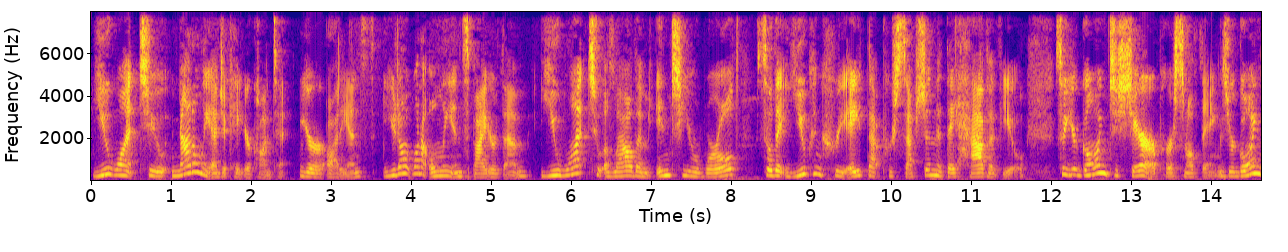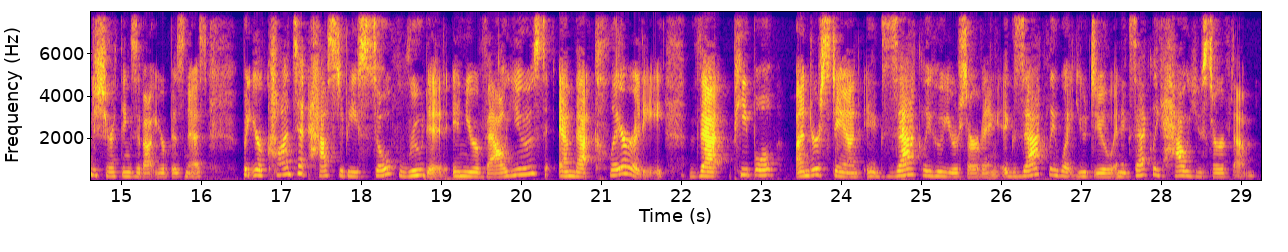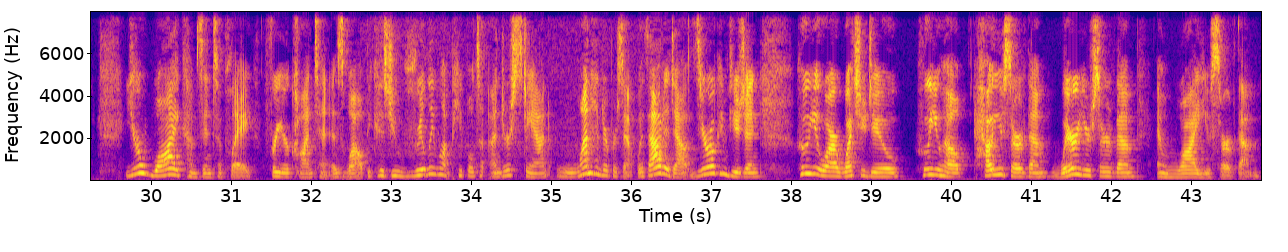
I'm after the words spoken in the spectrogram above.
you want to not only educate your content, your audience, you don't want to only inspire them. You want to allow them into your world so that you can create that perception that they have of you. So you're going to share personal things, you're going to share things about your business, but your content has to be so rooted in your values and that clarity that people understand exactly who you're serving, exactly what you do, and exactly how you serve them your why comes into play for your content as well because you really want people to understand 100% without a doubt, zero confusion, who you are, what you do, who you help, how you serve them, where you serve them, and why you serve them.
